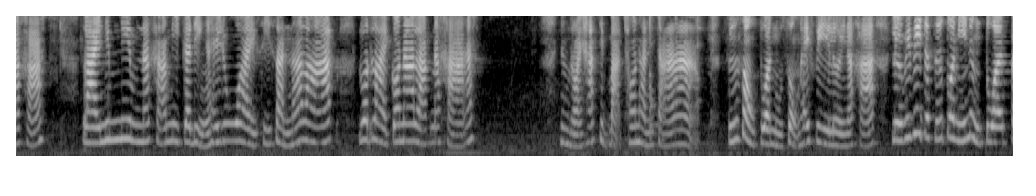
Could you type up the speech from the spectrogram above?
นะคะ ลายนิ่มๆนะคะ มีกระดิ่งให้ด้วย สีสันน่ารัก ลวดลายก็น่ารักนะคะ 150 บาทเท่านั้นจ้า ซื้อ 2 ตัวหนูส่งให้ฟรีเลยนะคะ หรือพี่ๆจะซื้อตัวนี้ 1 ตัวไป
